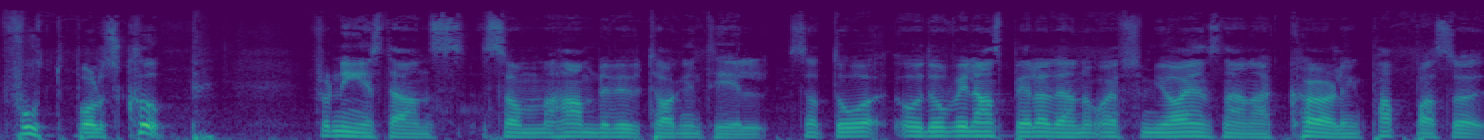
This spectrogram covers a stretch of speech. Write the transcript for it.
fotbollskupp från ingenstans som han blev uttagen till. Så att då, och då ville han spela den och eftersom jag är en sån här curlingpappa så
